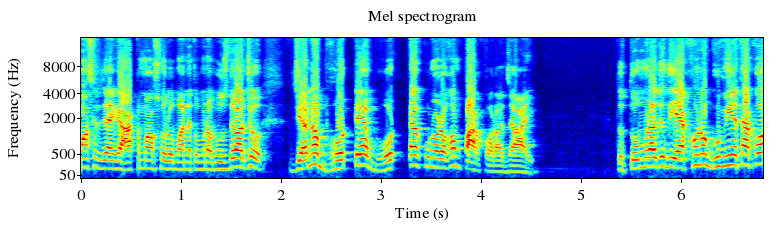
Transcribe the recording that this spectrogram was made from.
মাসের জায়গায় আট মাস হলো মানে তোমরা বুঝতে পারছ, যেন ভোটে ভোটটা কোনো রকম পার করা যায়। তো তোমরা যদি এখনও ঘুমিয়ে থাকো,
